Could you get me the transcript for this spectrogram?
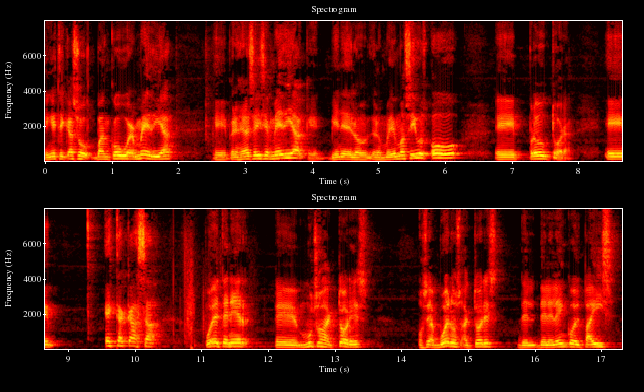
en este caso Vancouver Media, eh, pero en general se dice media, que viene de, los medios masivos, o eh, productora. esta casa puede tener muchos actores, o sea, buenos actores del, elenco del país,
